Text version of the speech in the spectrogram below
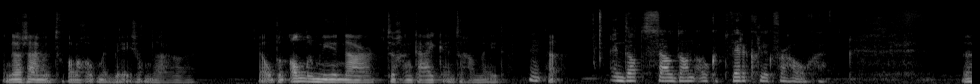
En daar zijn we toevallig ook mee bezig om daar uh, ja, op een andere manier naar te gaan kijken en te gaan meten. Hm. Ja. En dat zou dan ook het werkgeluk verhogen? Uh,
